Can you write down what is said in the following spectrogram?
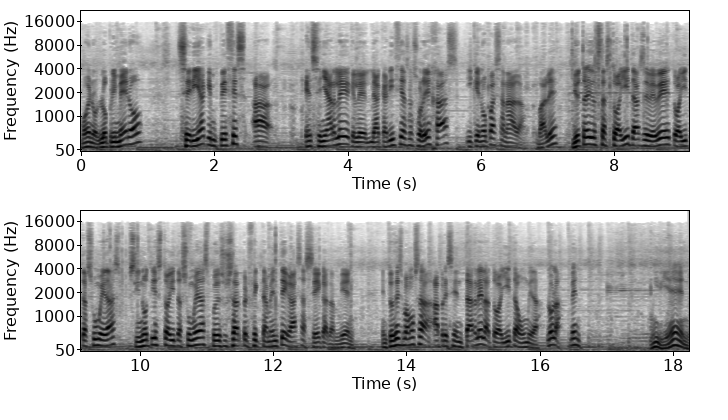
Bueno, lo primero sería que empieces a enseñarle que le, acaricias las orejas y que no pasa nada, ¿vale? Yo he traído estas toallitas de bebé, toallitas húmedas. Si no tienes toallitas húmedas, puedes usar perfectamente gasa seca también. Entonces vamos a, a presentarle la toallita húmeda. Lola, ven. Muy bien.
